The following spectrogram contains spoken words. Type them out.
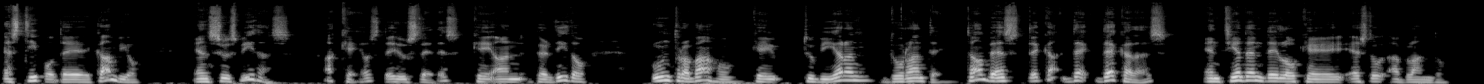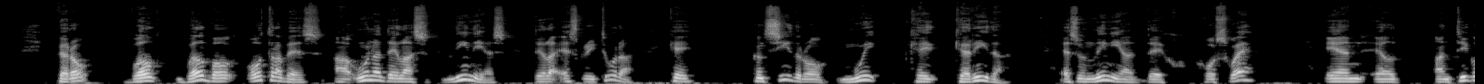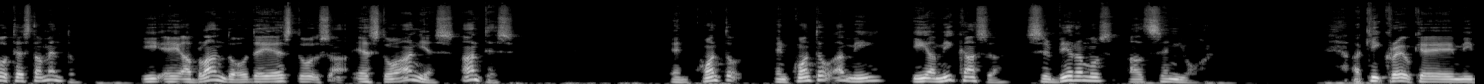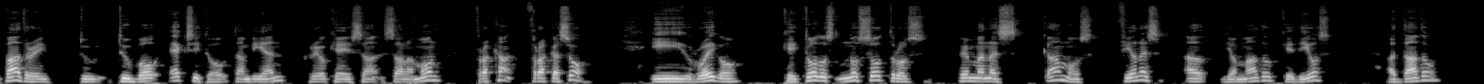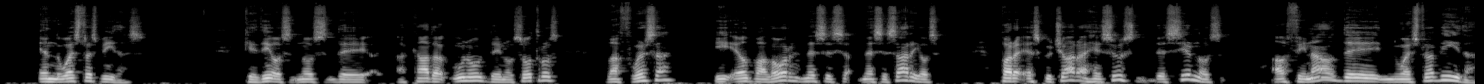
este tipo de cambio en sus vidas. Aquellos de ustedes que han perdido un trabajo que tuvieron durante tal vez décadas entienden de lo que estoy hablando. Pero vuelvo otra vez a una de las líneas de la escritura que considero muy querida. Es una línea de Josué en el Antiguo Testamento. Y hablando de estos, estos años antes. En cuanto, en cuanto a mí y a mi casa, serviremos al Señor. Aquí creo que mi padre tuvo éxito también. Creo que Salomón fracasó. Y ruego que todos nosotros permanezcamos fieles al llamado que Dios ha dado en nuestras vidas. Que Dios nos dé a cada uno de nosotros la fuerza y el valor necesarios para escuchar a Jesús decirnos al final de nuestra vida,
